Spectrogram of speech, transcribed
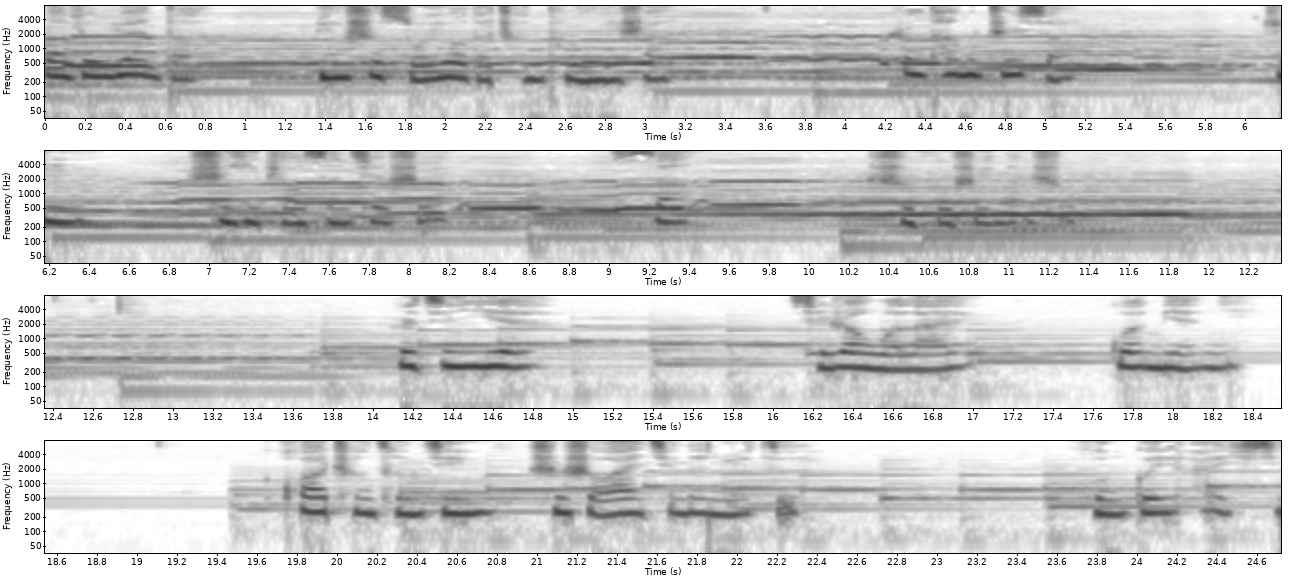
让幽怨的冰释所有的尘土泥沙；让他们知晓，聚是一瓢三千水，散是覆水难收。而今夜，且让我来冠冕你，化成曾经执守爱情的女子，魂归来兮。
